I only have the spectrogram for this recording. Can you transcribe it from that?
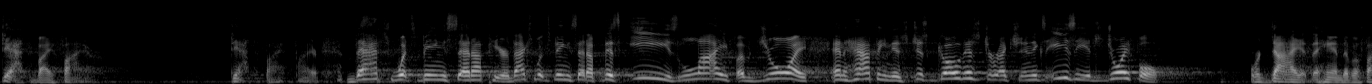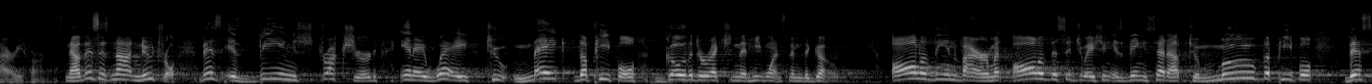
death by fire death by fire. That's what's being set up here. That's what's being set up. This ease, life of joy and happiness. Just go this direction. It's easy, it's joyful. Or die at the hand of a fiery furnace. Now, this is not neutral. This is being structured in a way to make the people go the direction that he wants them to go. All of the environment, all of the situation is being set up to move the people this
